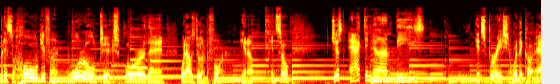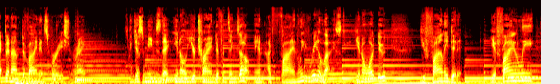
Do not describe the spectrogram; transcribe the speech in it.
but it's a whole different world to explore than what I was doing before, you know. And so, just acting on these inspiration, what they call it, acting on divine inspiration, right? It just means that you know you're trying different things out. And I finally realized, you know what, dude, you finally did it you finally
